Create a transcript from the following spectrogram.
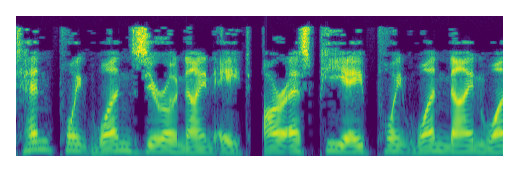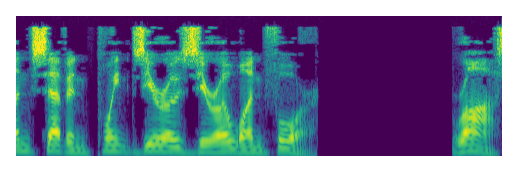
10.1098 RSPA.1917.0014 Ross,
